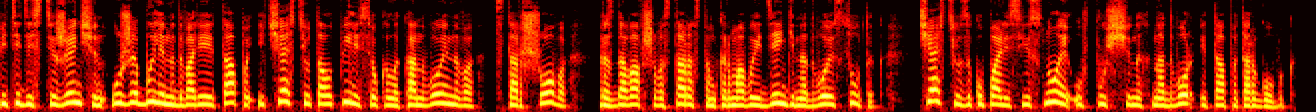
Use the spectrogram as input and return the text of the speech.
50 женщин уже были на дворе этапа и частью толпились около конвойного старшова, раздававшего старостам кормовые деньги на двое суток, частью закупались ясное у впущенных на двор этапа торговок.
